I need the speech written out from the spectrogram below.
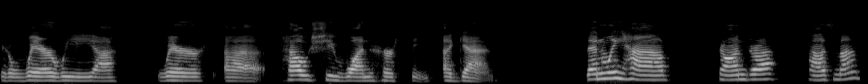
you know, where we, uh, where, uh, how she won her seat again. Then we have Chandra Pasma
